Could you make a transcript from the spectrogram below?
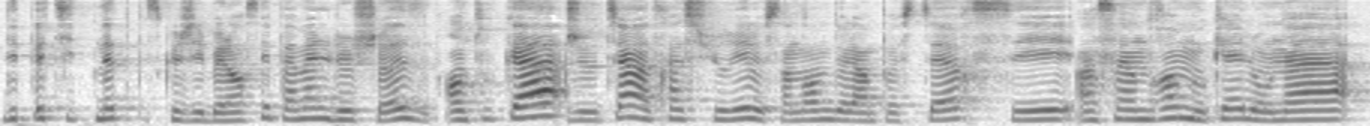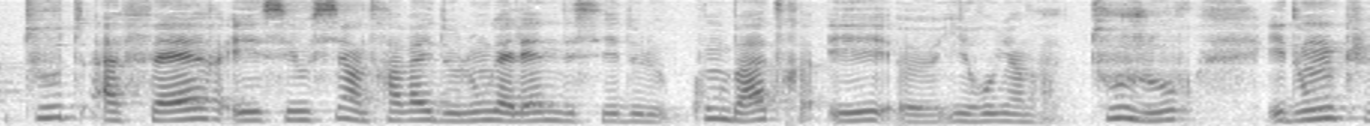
des, petites notes parce que j'ai balancé pas mal de choses. En tout cas, je tiens à te le syndrome de l'imposteur, c'est un syndrome auquel on a tout à faire et c'est aussi un travail de longue haleine d'essayer de le combattre et euh, il reviendra toujours. Et donc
